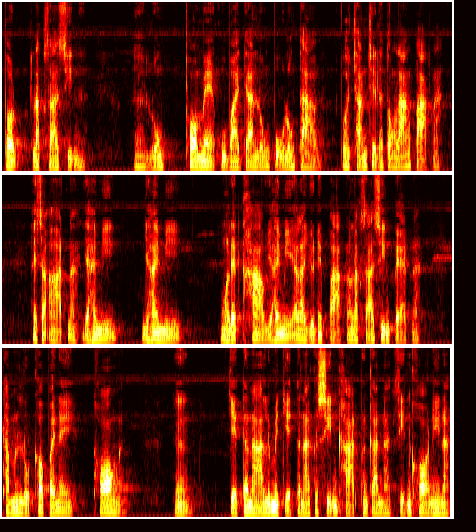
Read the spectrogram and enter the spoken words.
เพราะรักษาศีล หลวงพ่อแม่ครูบาอาจารย์หลวงปู่หลวงตาพอฉันเสร็จแล้วต้องล้างปากนะให้สะอาดนะอย่าให้มีอย่าให้มีเมล็ดข้าว อย่าให้มีอะไรอยู่ในปากนะรักษาศีลแปดนะถ้ามันหลุดเข้าไปในท้องนะเจตนาหรือไม่เจตนาก็ศีลขาดเหมือนกันนะศีลข้อนี้นะ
